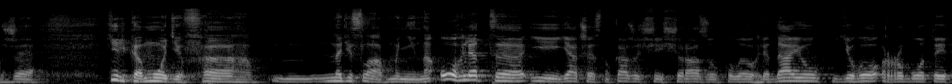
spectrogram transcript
вже. Кілька модів е, надіслав мені на огляд, е, і я, чесно кажучи, щоразу, коли оглядаю його роботи,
